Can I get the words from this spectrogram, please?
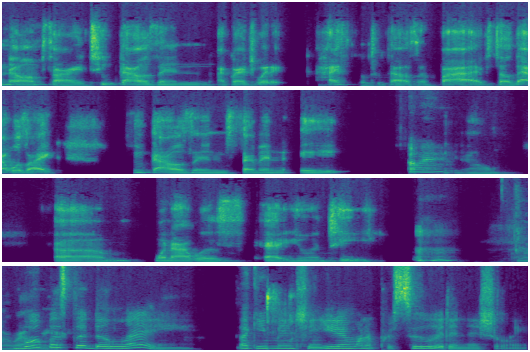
No, I'm sorry, 2000. I graduated high school 2005. So that was like 2007, eight, Okay. you know, um, when I was at UNT. Mhm. around What was there. the delay? Like you mentioned, you didn't want to pursue it initially.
